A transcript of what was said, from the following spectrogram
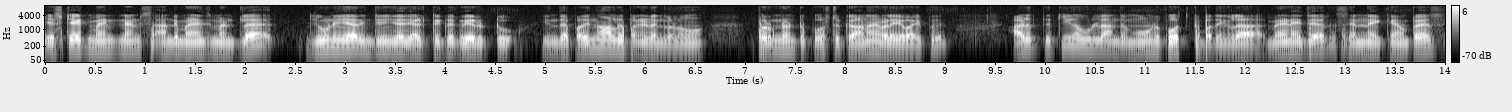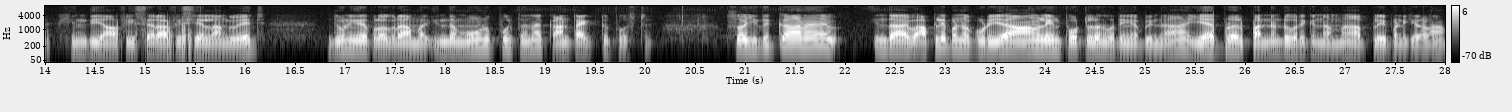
எஸ்டேட் மெயின்டெனன்ஸ் அண்ட் மேனேஜ்மெண்ட்டில் junior engineer electrical grade two இந்த பதினாலு பணியிடங்களும் பெர்மனண்ட் போஸ்ட்டுக்கான வேலைவாய்ப்பு. அடுத்து கீழே உள்ள அந்த மூணு போஸ்ட்டு பார்த்தீங்களா? Manager Chennai campus Hindi officer official language junior programmer இந்த மூணு போஸ்ட் தான் கான்ட்ராக்டு போஸ்ட்டு ஸோ இதுக்கான இந்த அப்ளை பண்ணக்கூடிய ஆன்லைன் போர்ட்டல் வந்து பார்த்திங்க அப்படின்னா ஏப்ரல் பன்னெண்டு வரைக்கும் நம்ம அப்ளை பண்ணிக்கிறலாம்.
